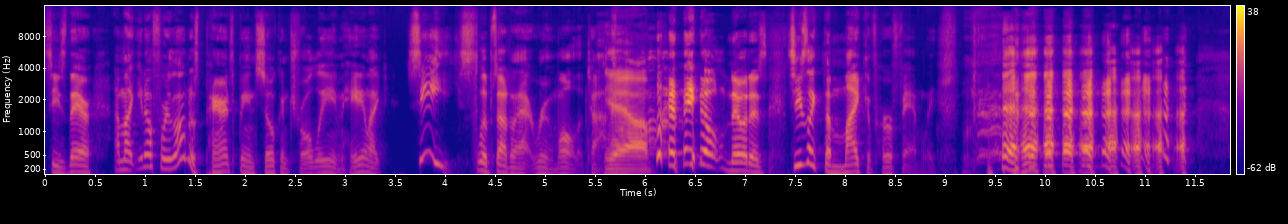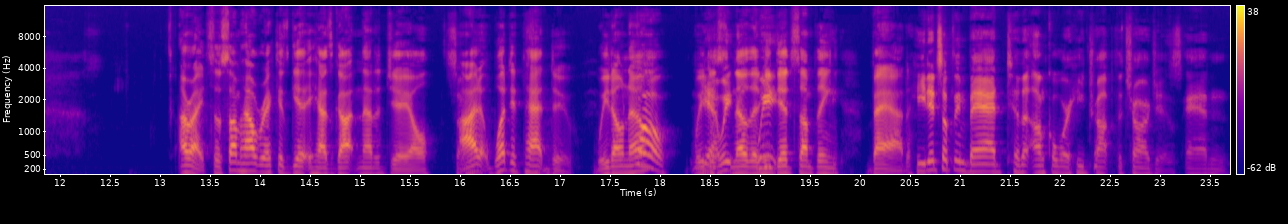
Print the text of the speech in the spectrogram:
she's there, I'm like, you know, for Yolanda's parents being so controlling and hating, like, she slips out of that room all the time. yeah. they don't notice. She's like the Mike of her family. All right, so somehow Rick is get has gotten out of jail. I, what did Pat do? We don't know. Oh, we yeah, just we- know that he did something bad. He did something bad to the uncle where he dropped the charges, and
